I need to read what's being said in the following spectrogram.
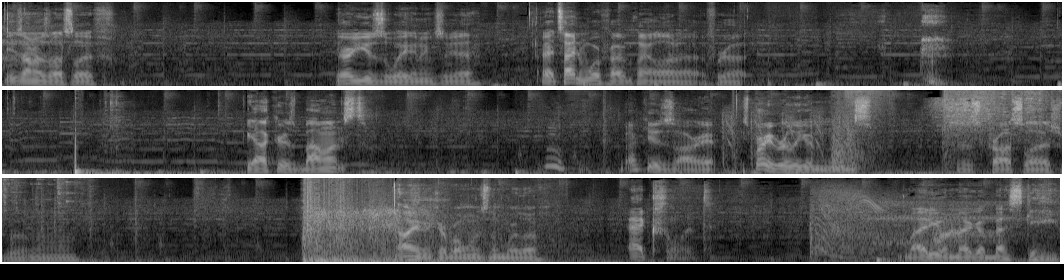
He's on his last life. He already used Awakening, so yeah. Alright, Titan Warfare. I've been playing a lot of that. I forgot. Yaku is balanced. Hmm. Yaku is alright. He's probably really good in ones. This is cross slash, but I don't know. I don't even care about ones no more though. Excellent. Mighty Omega best game.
